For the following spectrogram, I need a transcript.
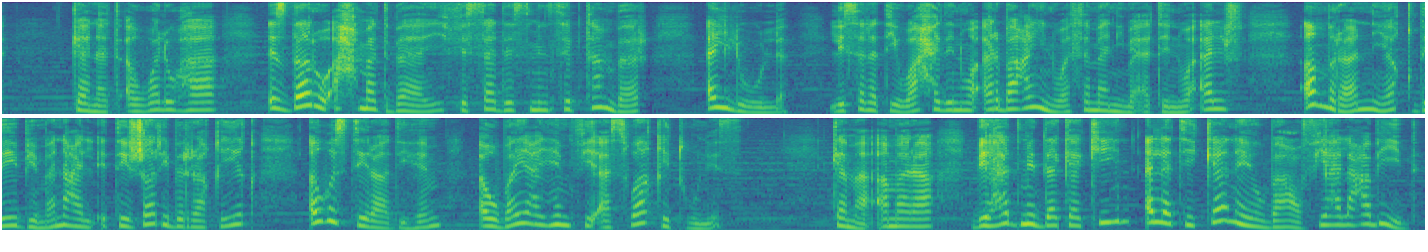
كانت أولها إصدار أحمد باي في السادس من سبتمبر أيلول لسنة واحد وأربعين وثمانمائة وألف أمرا يقضي بمنع الاتجار بالرقيق أو استيرادهم أو بيعهم في أسواق تونس. كما أمر بهدم الدكاكين التي كان يباع فيها العبيد.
